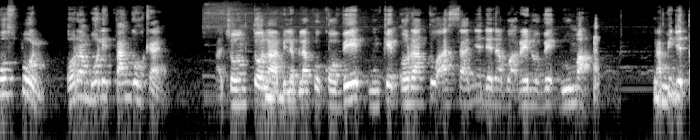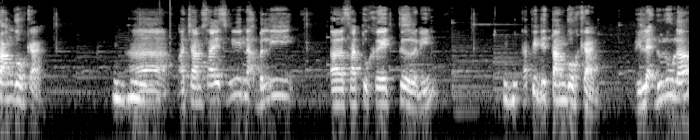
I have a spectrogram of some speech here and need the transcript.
postpone. Orang boleh tangguhkan. Ha, contohlah bila berlaku COVID, mungkin orang tu asalnya dia nak buat renovate rumah. Tapi dia tangguhkan. Mhm. Ha, macam saya sendiri nak beli uh, satu kereta ni, Mhm. tapi ditangguhkan. Relax dululah.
